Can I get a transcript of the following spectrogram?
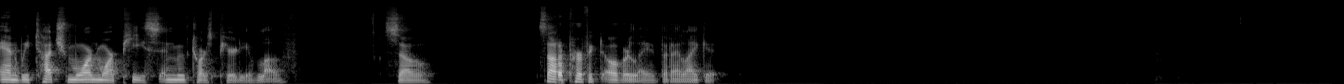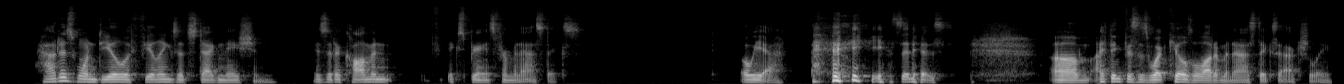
and we touch more and more peace and move towards purity of love. So it's not a perfect overlay, but I like it. How does one deal with feelings of stagnation? Is it a common experience for monastics? Oh, yeah. yes, it is. Um, I think this is what kills a lot of monastics, actually.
